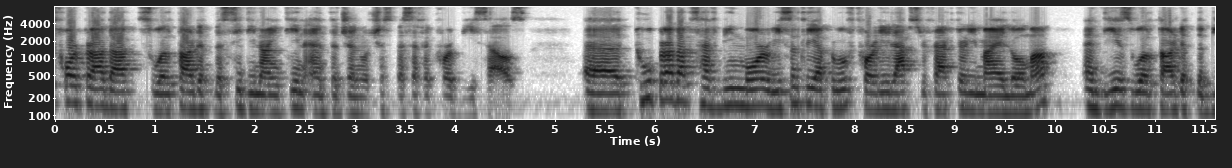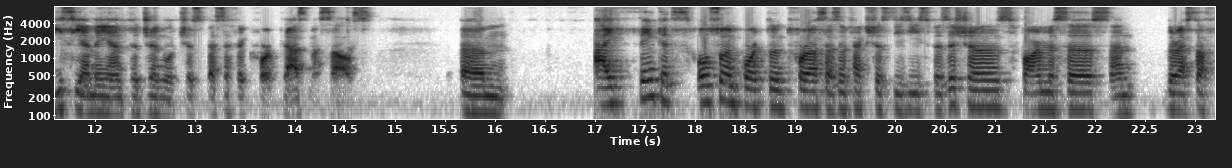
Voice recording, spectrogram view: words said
four products will target the CD19 antigen, which is specific for B cells. Uh, two products have been more recently approved for relapsed refractory myeloma, and these will target the BCMA antigen, which is specific for plasma cells. Um, I think it's also important for us as infectious disease physicians, pharmacists, and the rest of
